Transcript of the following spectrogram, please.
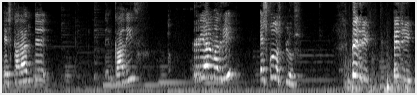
Escalante del Cádiz. Real Madrid. Escudos Plus. Pedri, Pedri,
